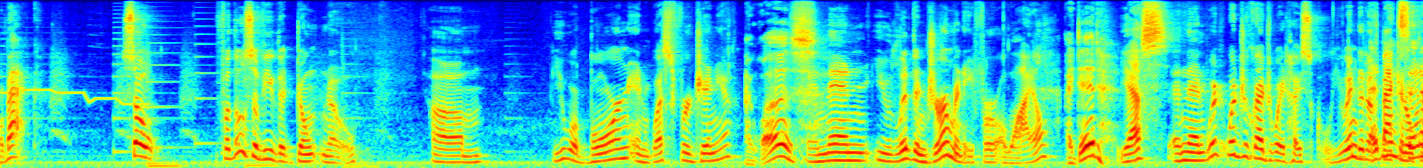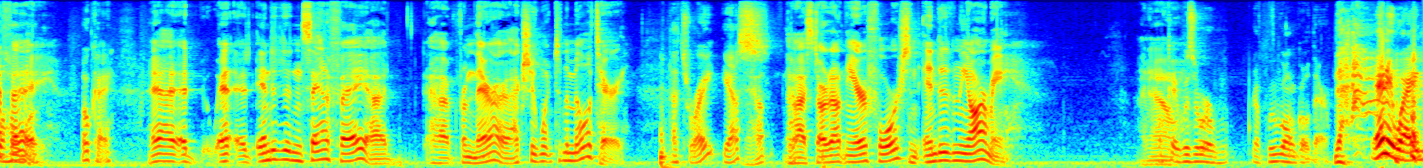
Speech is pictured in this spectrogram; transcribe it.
We're back. So, for those of you that don't know, um, you were born in West Virginia, I was. and then you lived in Germany for a while. I did. Yes, and then where, where'd you graduate high school? You ended up back in Santa Oklahoma. Fe. Okay. Yeah, it, it ended in Santa Fe. I, uh, from there, I actually went to the military. That's right. Yes. I started out in the Air Force and ended in the Army. I know. Okay. Was there a? We won't go there. anyway,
